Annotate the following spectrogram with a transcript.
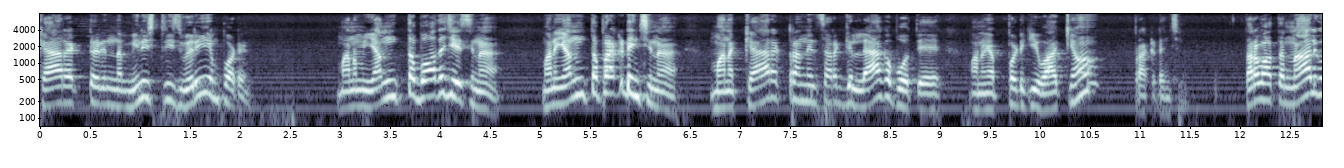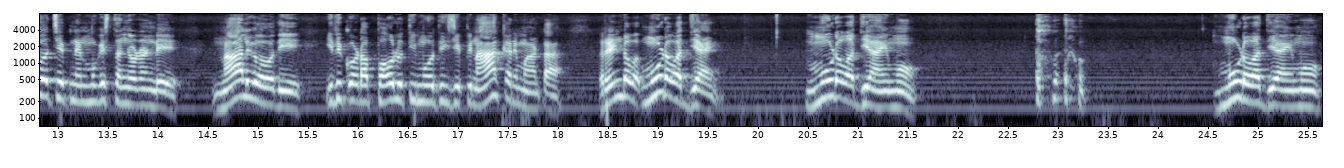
character in the ministry is very important మనం ఎంత బోధ చేసినా మనం ఎంత ప్రకటించినా మన క్యారెక్టర్ అనేది సరిగ్గా లేకపోతే మనం ఎప్పటికీ వాక్యం ప్రకటించలేం. తర్వాత నాలుగో చెప్పి నేను ముగిస్తాను చూడండి. నాలుగవది ఇది కూడా పౌలు తిమోతికి చెప్పిన ఆఖరి మాట. రెండవ మూడవ అధ్యాయం. మూడవ అధ్యాయము. మూడవ అధ్యాయము.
